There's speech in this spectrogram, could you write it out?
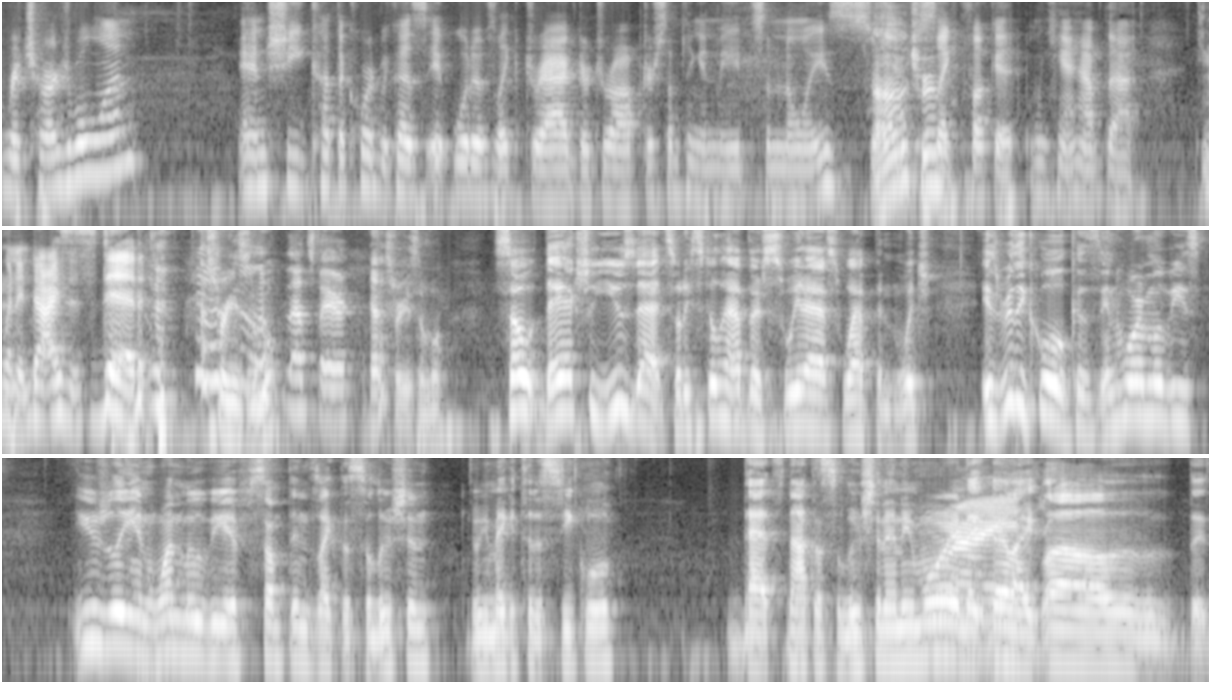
rechargeable one, and she cut the cord because it would have like dragged or dropped or something and made some noise. So Oh, she ah, was true. like, "Fuck it, we can't have that. When it dies, it's dead." that's reasonable. That's fair. That's reasonable. So they actually use that, so they still have their sweet ass weapon, which is really cool because in horror movies, usually in one movie, if something's like the solution, when you make it to the sequel, that's not the solution anymore. They, they're like, well, th-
